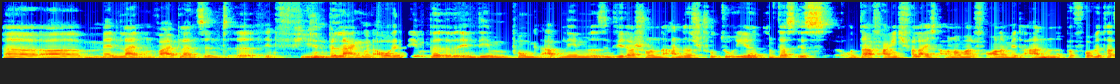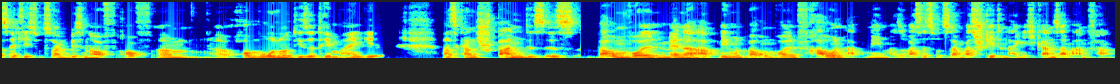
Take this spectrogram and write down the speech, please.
äh, äh, Männlein und Weiblein sind äh, in vielen Belangen und auch in dem, in dem Punkt abnehmen, sind wir da schon anders strukturiert. Und das ist, und da fange ich vielleicht auch nochmal vorne mit an, bevor wir tatsächlich sozusagen ein bisschen auf, auf ähm, Hormone und diese Themen eingehen Was ganz spannend ist, ist, warum wollen Männer abnehmen und warum wollen Frauen abnehmen? Also was ist sozusagen, was steht denn eigentlich ganz am Anfang?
